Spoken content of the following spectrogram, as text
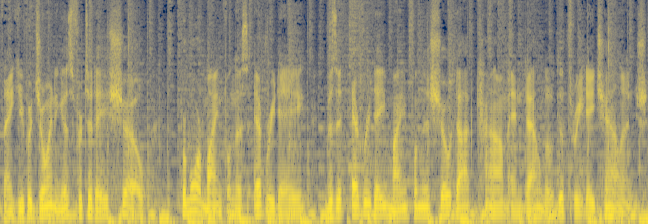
Thank you for joining us for today's show. For more mindfulness every day, visit everydaymindfulnessshow.com and download the three day challenge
